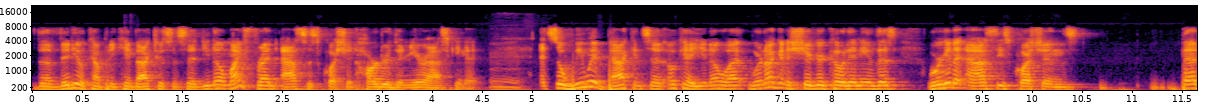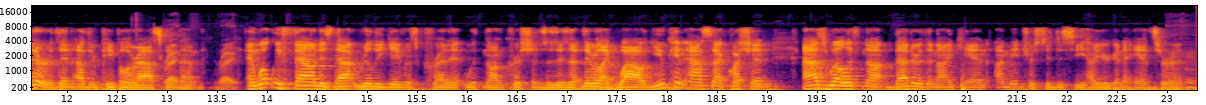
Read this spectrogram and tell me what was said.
the video company came back to us and said, you know, my friend asked this question harder than you're asking it. Mm. And so we went back and said, okay, you know what? We're not going to sugarcoat any of this. We're going to ask these questions better than other people are asking right, them. Right. And what we found is that really gave us credit with non-Christians is that they were like, "Wow, you can ask that question as well, if not better than I can. I'm interested to see how you're going to answer it." Mm-hmm.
